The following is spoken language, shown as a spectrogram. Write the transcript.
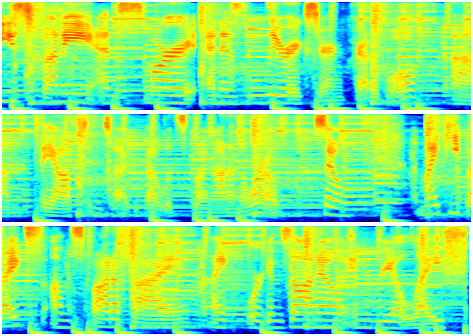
he's funny and smart and his lyrics are incredible um, they often talk about what's going on in the world so Mikey Bikes on Spotify, Mike Borgonzano in real life,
